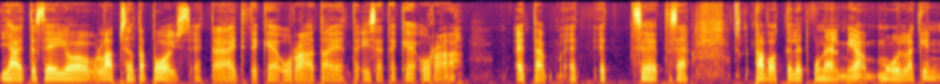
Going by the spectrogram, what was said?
Ja että se ei ole lapselta pois, että äiti tekee uraa tai että isä tekee uraa. Että et, et se, että sä tavoittelet unelmia muillakin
